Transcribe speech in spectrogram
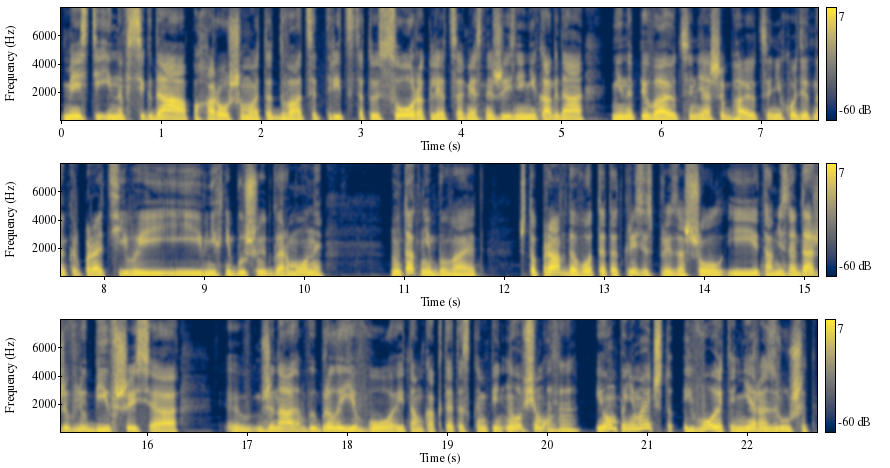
вместе и навсегда, по-хорошему это 20, 30, а то и 40 лет совместной жизни, никогда не напиваются, не ошибаются, не ходят на корпоративы и, и в них не бушуют гормоны. Ну, так не бывает. что правда вот этот кризис произошел, и там, не знаю, даже влюбившись, э, жена выбрала его, и там как-то это скомпен... Ну, в общем, Мгм. и он понимает, что его это не разрушит.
